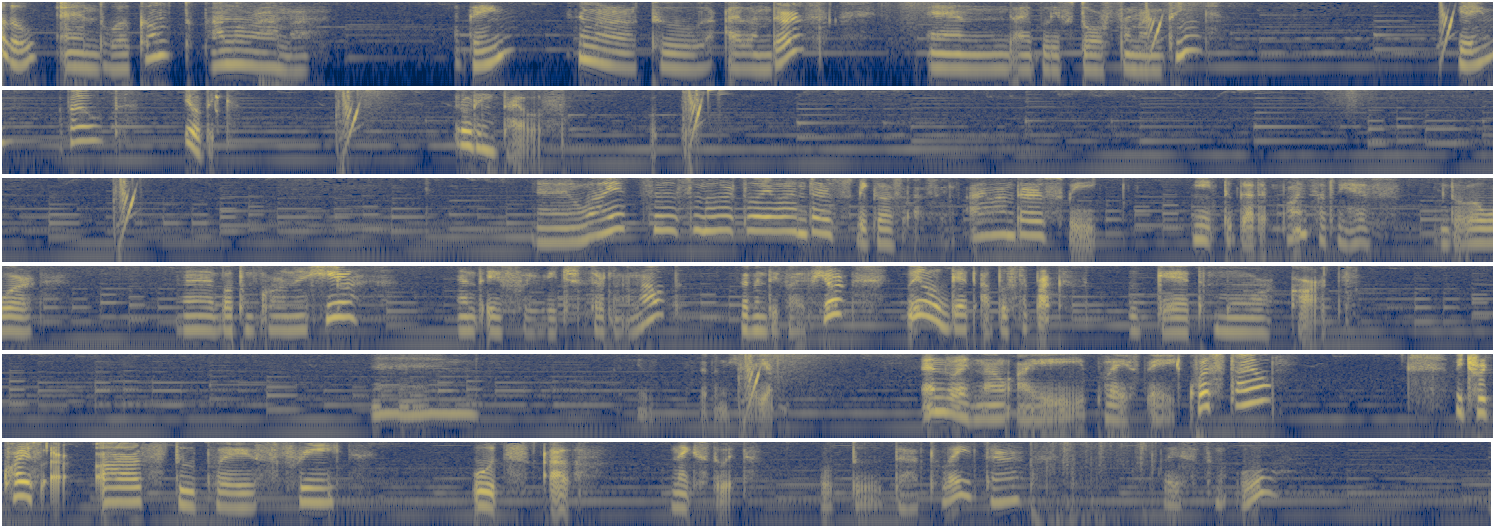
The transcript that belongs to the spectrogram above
Hello and welcome to Panorama, a game similar to Islanders and I believe Dorfromantik, game about building, building tiles. Uh, similar to Islanders? Because as Islanders, we need to gather points that we have in the lower uh, bottom corner here. And if we reach certain amount, 75 here, we'll get a booster pack to get more cards. And seven here, yeah. And right now I placed a quest tile which requires us to place three woods uh, next to it. We'll do that later. Place some. Oh,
